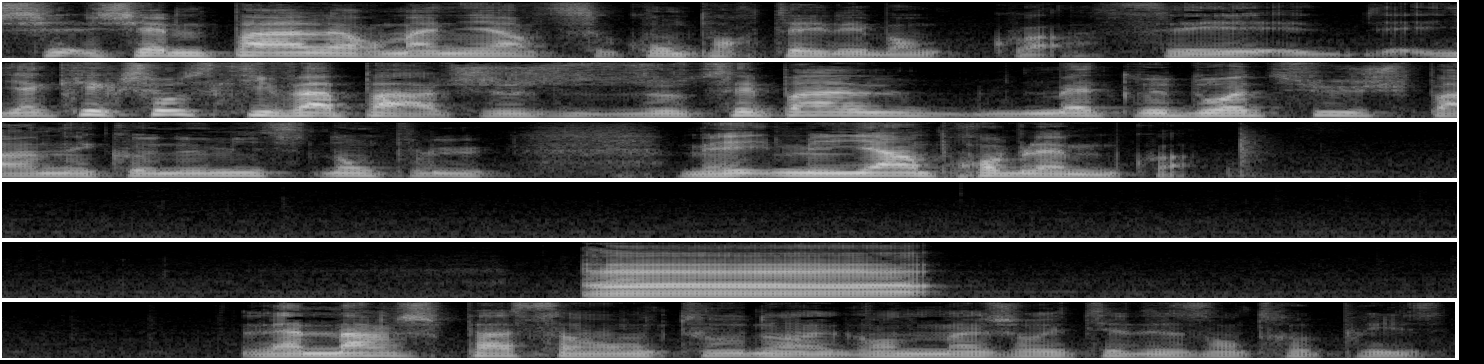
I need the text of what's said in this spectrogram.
J'aime pas leur manière de se comporter les banques quoi. C'est il y a quelque chose qui va pas. Je je sais pas mettre le doigt dessus, je suis pas un économiste non plus. Mais mais il y a un problème quoi. Euh, la marge passe avant tout dans la grande majorité des entreprises.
